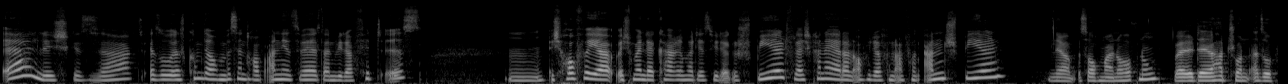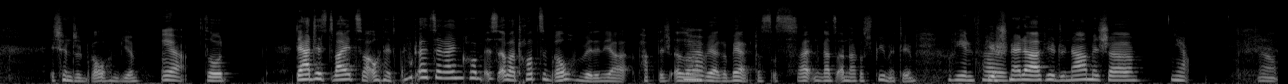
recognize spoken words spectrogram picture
ehrlich gesagt, also das kommt ja auch ein bisschen drauf an, jetzt wer halt dann wieder fit ist. Mhm. Ich hoffe ja, ich meine, der Karim hat jetzt wieder gespielt. Vielleicht kann er ja dann auch wieder von Anfang an spielen. Ja, ist auch meine Hoffnung, weil der hat schon, also ich finde, den brauchen wir. Ja, So, der hat jetzt, war jetzt zwar auch nicht gut, als er reingekommen ist, aber trotzdem brauchen wir den ja faktisch. Also Ja. haben wir ja gemerkt, das ist halt ein ganz anderes Spiel mit dem. auf jeden Viel Fall. schneller, viel dynamischer. Ja. Ja.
